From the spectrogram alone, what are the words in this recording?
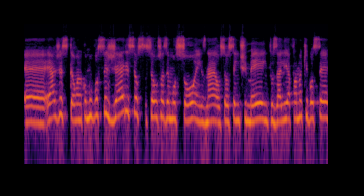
é, é, a gestão, é como você gere seus, seus, suas emoções, né, os seus sentimentos ali, a forma que você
